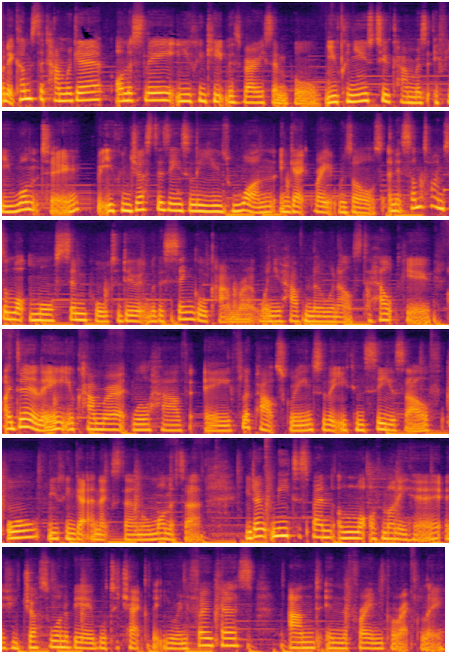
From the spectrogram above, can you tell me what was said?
When it comes to camera gear, honestly, you can keep this very simple. You can use two cameras if you want to, but you can just as easily use one and get great results. And it's sometimes a lot more simple to do it with a single camera when you have no one else to help you. Ideally, your camera will have a flip out screen so that you can see yourself, or you can get an external monitor. You don't need to spend a lot of money here as you just want to be able to check that you're in focus and in the frame correctly.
